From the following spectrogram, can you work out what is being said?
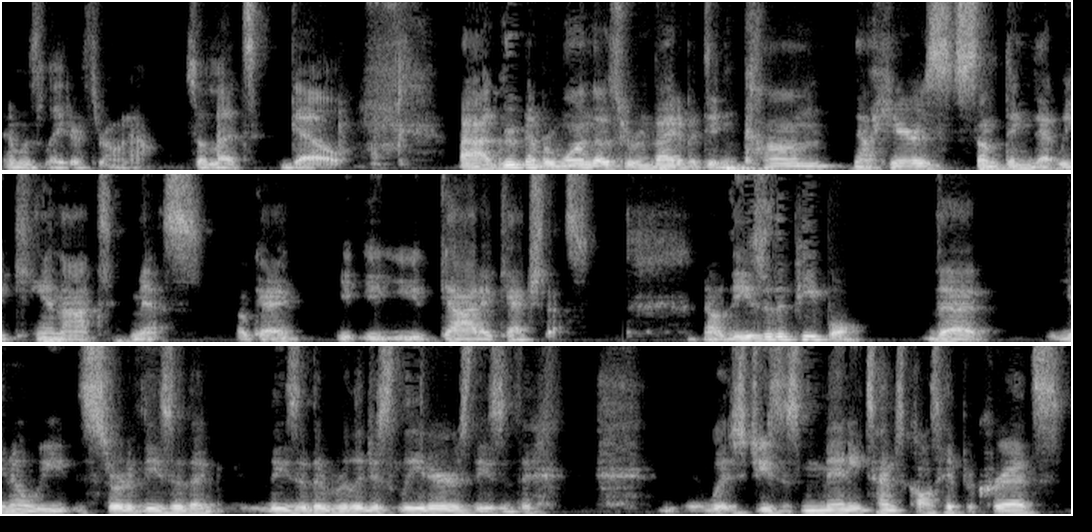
and was later thrown out. So let's go. Uh, group number one, those who were invited but didn't come. Now, here's something that we cannot miss. Okay, you, you, you got to catch this. Now, these are the people that you know we sort of these are the these are the religious leaders. These are the which Jesus many times calls hypocrites.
